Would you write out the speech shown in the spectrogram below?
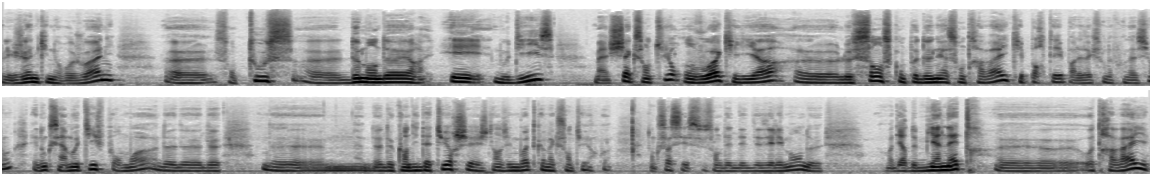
les jeunes qui nous rejoignent euh, sont tous euh, demandeurs et nous disent bah, chez Accenture, on voit qu'il y a euh, le sens qu'on peut donner à son travail qui est porté par les actions de la Fondation. Et donc, c'est un motif pour moi de, candidature chez, dans une boîte comme Accenture. Donc, ça, ce sont des, éléments de, bien-être au travail.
